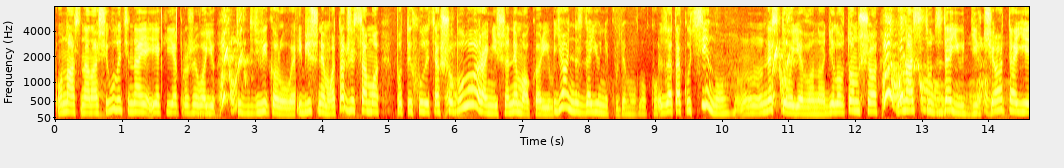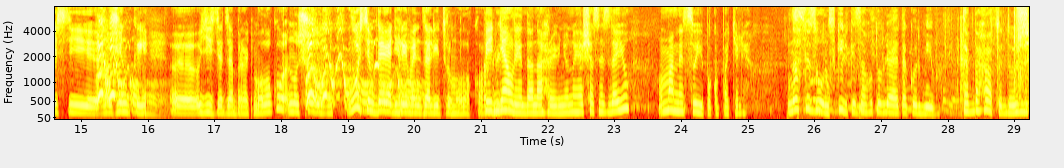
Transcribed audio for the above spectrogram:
У нас на нашій вулиці, на якій я проживаю, тут дві корови і більш нема. Так же само по тих вулицях, що було раніше, нема корів. Я не здаю нікуди молоко. За таку ціну не стоїть воно. Діло в тому, що у нас тут здають дівчата, є і ну, жінки е, їздять забирати молоко. Ну що 8-9 гривень за літру молока. Підняли да, на гривню, ну я зараз не здаю. У мене свої покупателі. На сезон скільки заготовляєте кормів? Та багато дуже.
